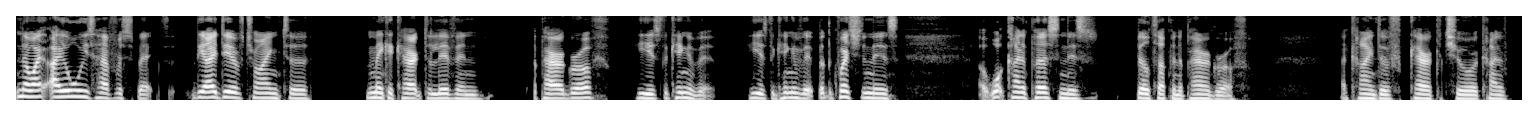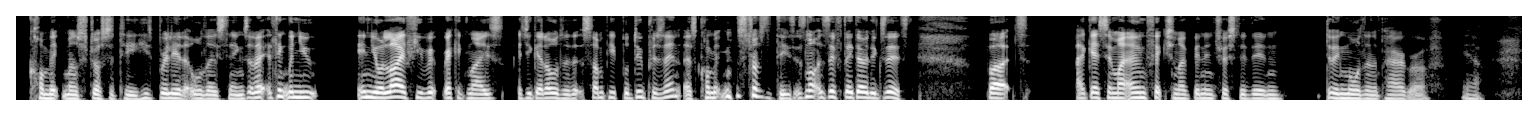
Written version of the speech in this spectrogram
no, I, I always have respect. The idea of trying to make a character live in a paragraph, he is the king of it. He is the king of it. But the question is, uh, what kind of person is built up in a paragraph? A kind of caricature, a kind of comic monstrosity. He's brilliant at all those things. And I think when you, in your life, you recognize as you get older that some people do present as comic monstrosities. It's not as if they don't exist. But I guess in my own fiction, I've been interested in doing more than a paragraph. Yeah.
